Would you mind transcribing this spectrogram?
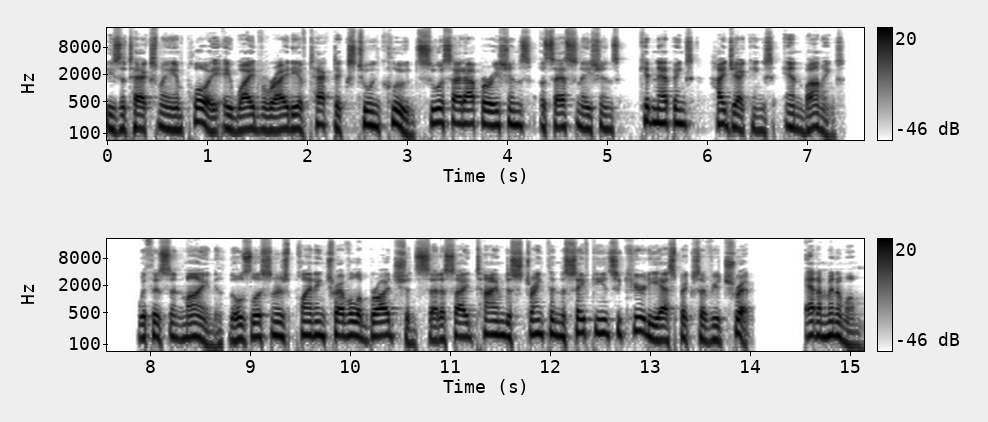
These attacks may employ a wide variety of tactics to include suicide operations, assassinations, kidnappings, hijackings, and bombings. With this in mind, those listeners planning travel abroad should set aside time to strengthen the safety and security aspects of your trip. At a minimum,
